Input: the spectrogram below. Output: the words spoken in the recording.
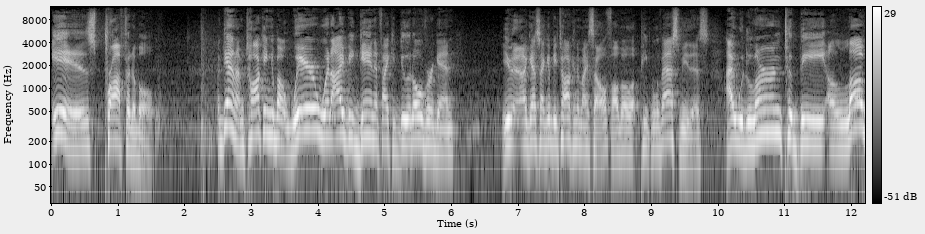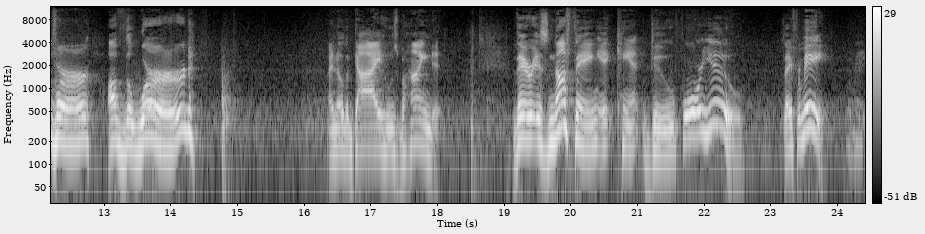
is profitable. Again I'm talking about where would I begin if I could do it over again? Even I guess I could be talking to myself although people have asked me this. I would learn to be a lover of the Word. I know the guy who's behind it. There is nothing it can't do for you. Say for me, for me.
